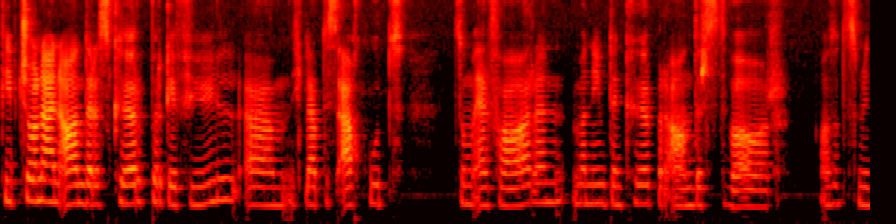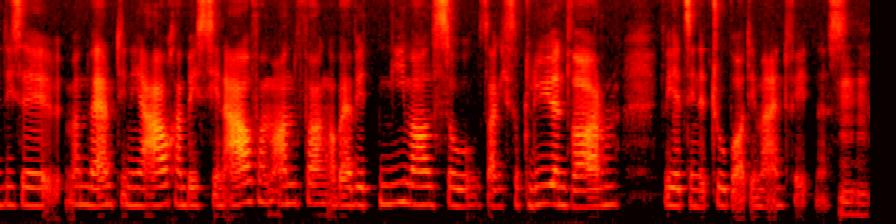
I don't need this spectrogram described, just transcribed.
gibt schon ein anderes Körpergefühl. Ähm, ich glaube, das ist auch gut zum Erfahren. Man nimmt den Körper anders wahr. Also dass man diese, man wärmt ihn ja auch ein bisschen auf am Anfang, aber er wird niemals so, sage ich so, glühend warm wie jetzt in der True Body Mind Fitness. Mhm.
